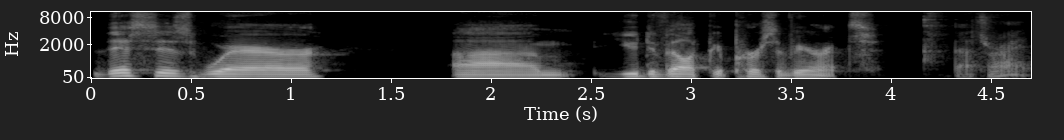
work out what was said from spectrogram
this is where um, you develop your perseverance. That's right.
